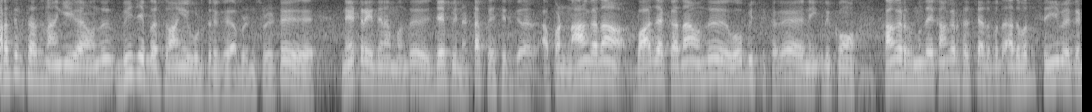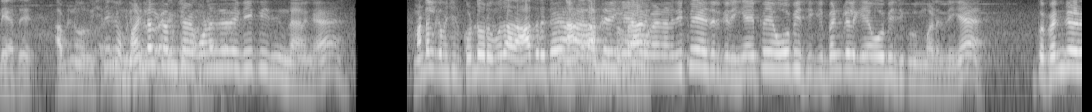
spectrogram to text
அரசியல் சாசன அங்கீகாரம் வந்து பிஜேபி அரசு வாங்கி கொடுத்துருக்கு அப்படின்னு சொல்லிட்டு நேற்றைய தினம் வந்து ஜேபி நட்டா பேசியிருக்கிறார். அப்போ நாங்கள் தான் பாஜக தான் வந்து ஓபிசிக்காக இருக்கோம். காங்கிரஸ் முந்தைய காங்கிரஸ் வச்சு அதை பற்றி அதை பற்றி செய்யவே கிடையாது அப்படின்னு ஒரு விஷயம் மண்டல் கமிஷனை கொண்டு வந்தது விபி சிங் தானுங்க. மண்டல் கமிஷன் கொண்டு வரும்போது அதை ஆதரிச்சு நாங்கள் யார். வேணாம் இப்போ ஏன் எதிர்க்கிறீங்க? இப்போ ஏன் ஓபிசிக்கு பெண்களுக்கு ஏன் ஓபிசி கொடுக்க மாட்டேங்கிறீங்க? இப்போ பெண்கள்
